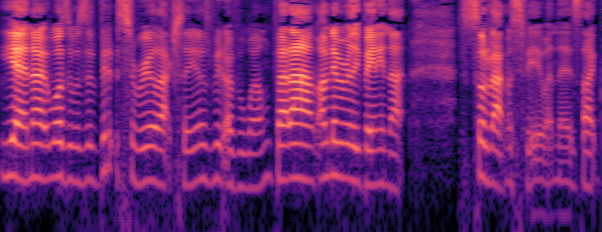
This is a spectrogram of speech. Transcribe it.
Yeah, no, it was. It was a bit surreal actually. I was a bit overwhelmed, but um, I've never really been in that sort of atmosphere when there's like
